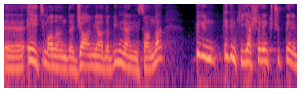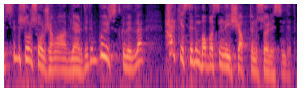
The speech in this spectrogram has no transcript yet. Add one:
e, eğitim alanında, camiada bilinen insanlar. Bir gün dedim ki yaşları en küçük benim. Size bir soru soracağım abiler dedim. Buyur Sıtkı dediler. Herkes dedim babasının ne iş yaptığını söylesin dedim.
